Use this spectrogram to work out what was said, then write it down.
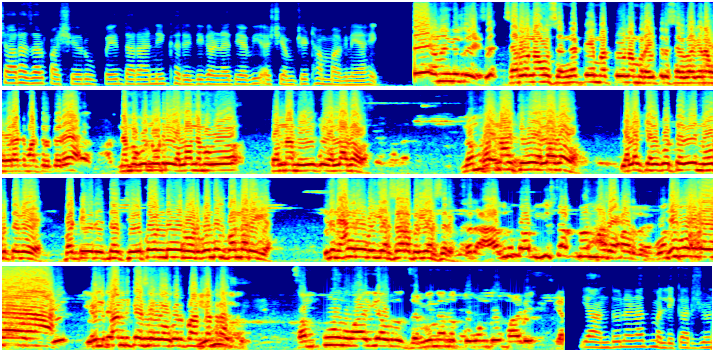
चार हजार पाचशे रुपये दराने खरेदी करण्यात यावी अशी आमची ठाम मागणी आहे ಸರ್ವ ನಾವು ಸಂಘಟನೆ ಮತ್ತು ನಮ್ಮ ರೈತರ ಸಲುವಾಗಿ ನಾವು ಹೋರಾಟ ಮಾಡ್ತಿರ್ತಾರೆ ನಮಗೂ ನೋಡ್ರಿ ಎಲ್ಲಾ ನಮಗೂ ಕಣ್ಣ ಮೇವು ಎಲ್ಲ ಅದಾವ ನಮ್ಮ ಕಿವಿ ಎಲ್ಲ ಅದಾವ ಎಲ್ಲ ಕೇಳ್ಕೊತೇವೆ ನೋಡ್ತೇವೆ ಬಟ್ ಇವ್ರ ಇದನ್ನ ತಿಳ್ಕೊಂಡು ಇವ್ರು ನೋಡ್ಕೊಂಡು ಇಲ್ಲಿ ಬಂದಾರೀಗ ಇದನ್ನ ಹೆಂಗ್ರಿ ಬಗೆಹರ್ಸಾರ ಸರ್ ಆದ್ರೂ ಬಾಬು ಬಂದ್ ಕೇಸ್ ಹೋಗ್ರಪ್ಪ ಸಂಪೂರ್ಣವಾಗಿ ಅವರು ಜಮೀನನ್ನು ತಗೊಂಡು ಮಾಡಿ या आंदोलनात मल्लिकार्जुन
